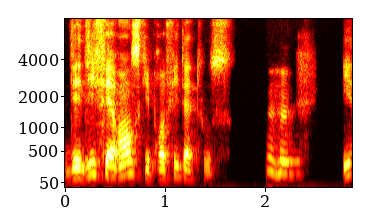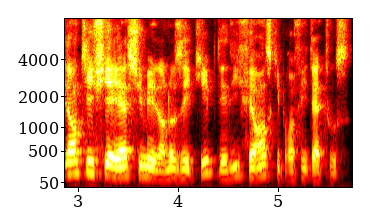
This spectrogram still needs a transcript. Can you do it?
des différences qui profitent à tous. Mm-hmm. Identifier et assumer dans nos équipes des différences qui profitent à tous.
